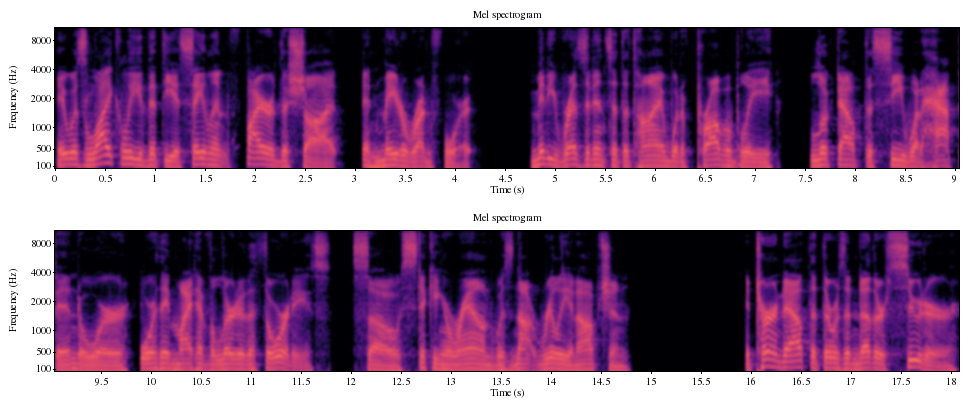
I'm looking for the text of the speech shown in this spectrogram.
It was likely that the assailant fired the shot and made a run for it. Many residents at the time would have probably looked out to see what happened or or they might have alerted authorities. So sticking around was not really an option. It turned out that there was another suitor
